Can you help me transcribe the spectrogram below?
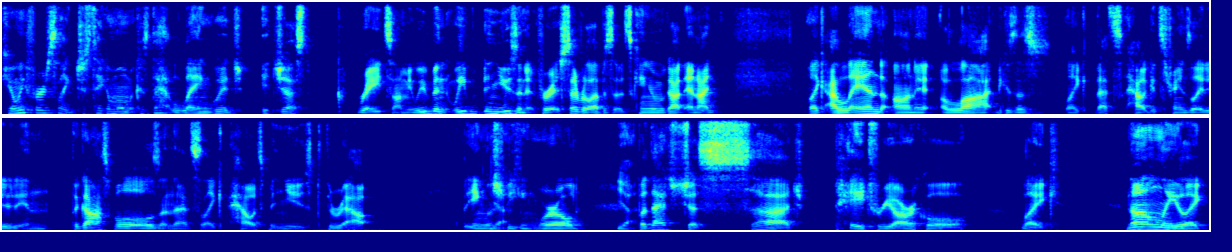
can we first like just take a moment because that language it just grates on me. We've been we've been using it for several episodes, kingdom of God, and I like I land on it a lot because that's like that's how it gets translated in the Gospels, and that's like how it's been used throughout the English speaking world. Yeah. But that's just such patriarchal, like, not only like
